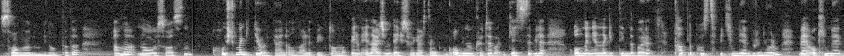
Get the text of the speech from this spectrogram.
sorguladım bir noktada. Ama ne olursa olsun hoşuma gidiyor yani onlarla birlikte olmak. Benim enerjimi değiştiriyor gerçekten. O günüm kötü geçse bile onların yanına gittiğimde böyle tatlı pozitif bir kimliğe bürünüyorum. Ve o kimliğe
